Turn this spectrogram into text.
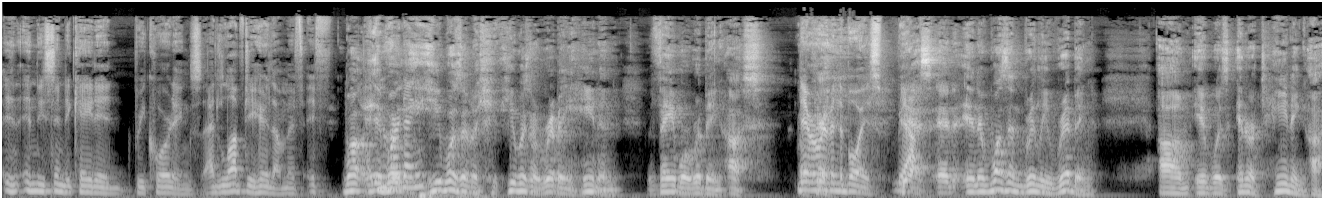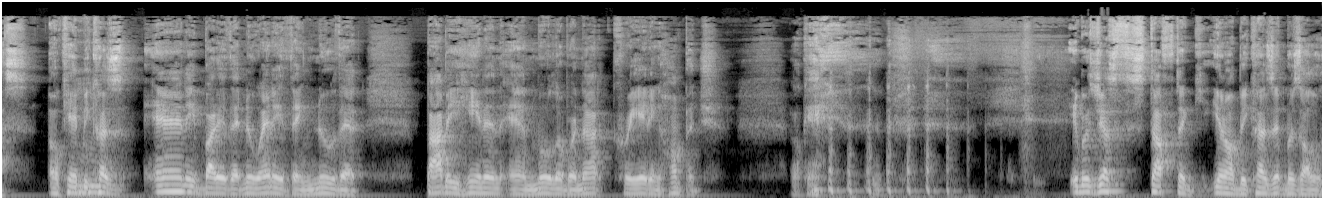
in, in these syndicated recordings. I'd love to hear them. If, if Well, it you heard wa- any? he wasn't he wasn't ribbing Heenan; they were ribbing us. They were ribbing the boys. Yeah. Yes, and and it wasn't really ribbing; um, it was entertaining us. Okay, Mm-hmm. because anybody that knew anything knew that Bobby Heenan and Moolah were not creating humpage. Okay. it was just stuff to you know because it was a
